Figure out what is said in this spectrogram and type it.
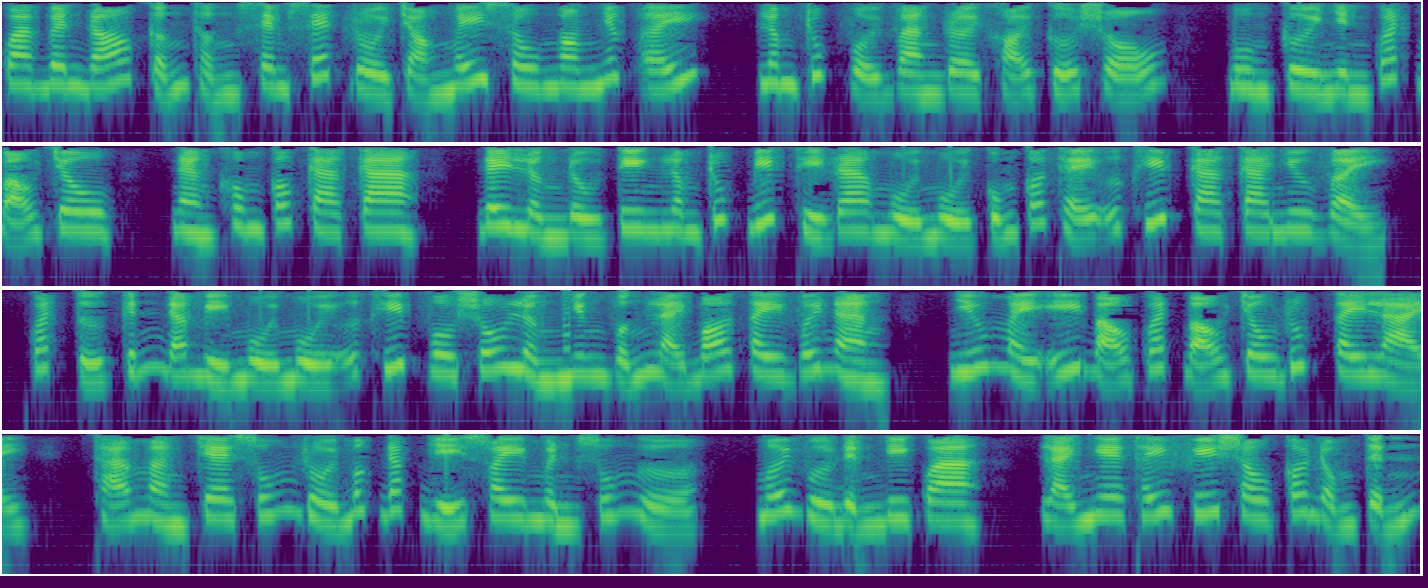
qua bên đó cẩn thận xem xét rồi chọn mấy sâu ngon nhất ấy, Lâm Trúc vội vàng rời khỏi cửa sổ, buồn cười nhìn Quách Bảo Châu, nàng không có ca ca, đây lần đầu tiên Lâm Trúc biết thì ra muội muội cũng có thể ức hiếp ca ca như vậy, quách tử kính đã bị muội muội ức hiếp vô số lần nhưng vẫn lại bó tay với nàng, nhíu mày ý bảo quách bảo châu rút tay lại, thả màn che xuống rồi bất đắc dĩ xoay mình xuống ngựa, mới vừa định đi qua, lại nghe thấy phía sau có động tĩnh,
